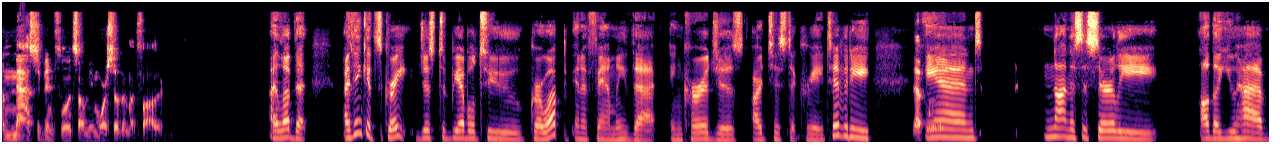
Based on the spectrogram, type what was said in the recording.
a massive influence on me more so than my father. I love that. I think it's great just to be able to grow up in a family that encourages artistic creativity Definitely. and not necessarily although you have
